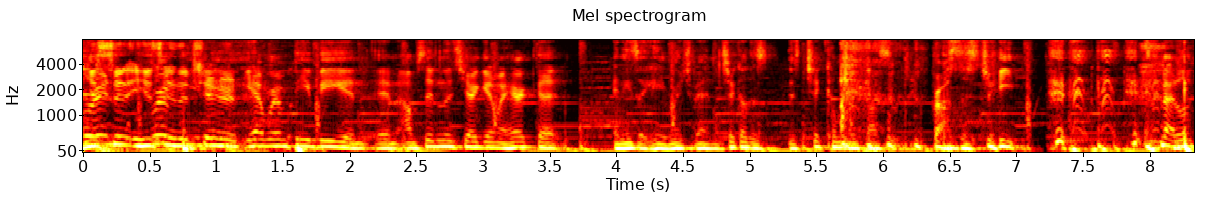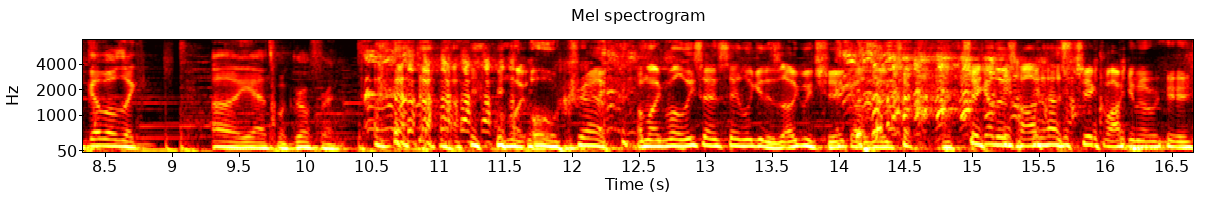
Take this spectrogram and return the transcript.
We're You sit- you we're sit in the chair. Yeah, we're in PB, and, and I'm sitting in the chair getting my hair cut. And he's like, hey, Rich, man, check out this, this chick coming across the, across the street. and I look up, I was like, oh, yeah, it's my girlfriend. I'm like, oh crap. I'm like, well, at least I didn't say, look at this ugly chick. I was like, check, check out this hot ass chick walking over here.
